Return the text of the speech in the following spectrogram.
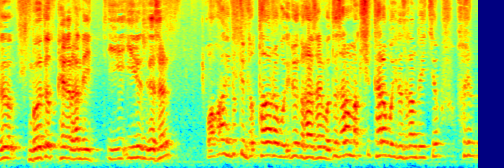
그 머드팩을 하는데 이, 이, 이런 것을 와, 이 느낌 좋다라고 이러고 하는 사람이 어떤 사람은 막 싫다라고 이런 사람도 있죠? 사실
